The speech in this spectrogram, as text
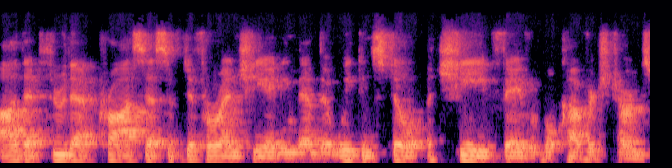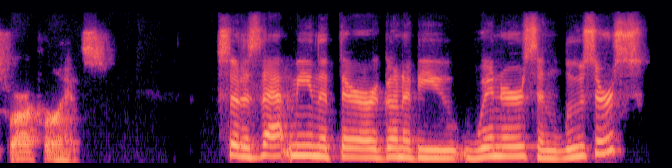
uh, that through that process of differentiating them, that we can still achieve favorable coverage terms for our clients. So, does that mean that there are going to be winners and losers?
